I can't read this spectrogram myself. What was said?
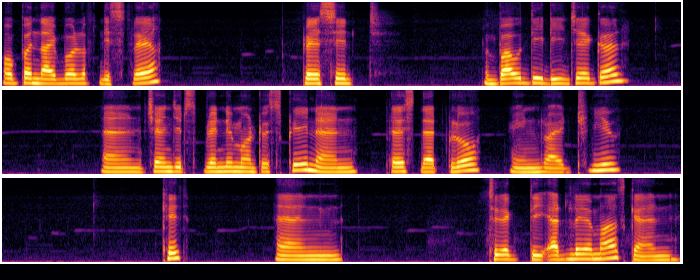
open the eyeball of this layer. Place it above the DJ girl and change its blending mode to screen and place that glow in right here okay and select the add layer mask and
